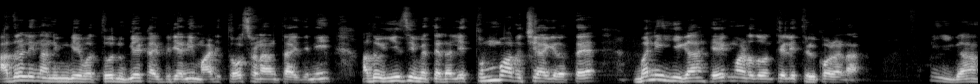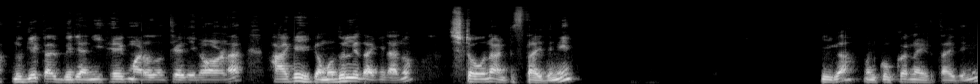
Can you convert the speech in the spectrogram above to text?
ಅದರಲ್ಲಿ ನಾನು ನಿಮ್ಗೆ ಇವತ್ತು ನುಗ್ಗೆಕಾಯಿ ಬಿರಿಯಾನಿ ಮಾಡಿ ತೋರ್ಸೋಣ ಅಂತ ಇದ್ದೀನಿ. ಅದು ಈಸಿ ಮೆಥಡ್ ಅಲ್ಲಿ ತುಂಬಾ ರುಚಿಯಾಗಿರುತ್ತೆ. ಬನ್ನಿ ಈಗ ಹೇಗ್ ಮಾಡೋದು ಅಂತ ಹೇಳಿ ತಿಳ್ಕೊಳ್ಳೋಣ. ಈಗ ನುಗ್ಗೆಕಾಯಿ ಬಿರಿಯಾನಿ ಹೇಗ್ ಮಾಡೋದು ಅಂತ ಹೇಳಿ ನೋಡೋಣ. ಹಾಗೆ ಈಗ ಮೊದಲನೇದಾಗಿ ನಾನು ಸ್ಟೌವ್ನ ಅಂಟಿಸ್ತಾ ಇದ್ದೀನಿ. ಈಗ ಒಂದು ಕುಕ್ಕರ್ನ ಇಡ್ತಾ ಇದ್ದೀನಿ.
